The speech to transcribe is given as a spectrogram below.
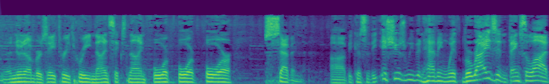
the new number is 833-969-4447. Uh, because of the issues we've been having with Verizon. Thanks a lot.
